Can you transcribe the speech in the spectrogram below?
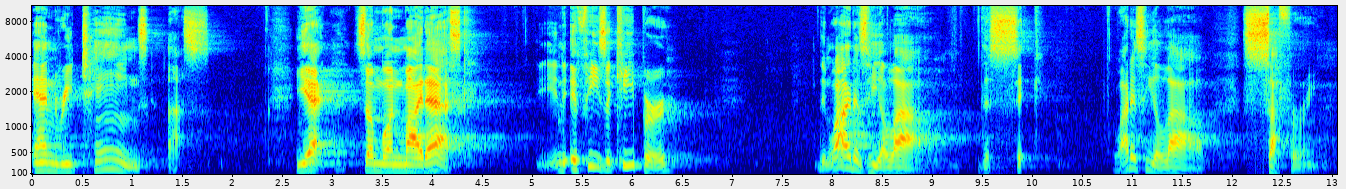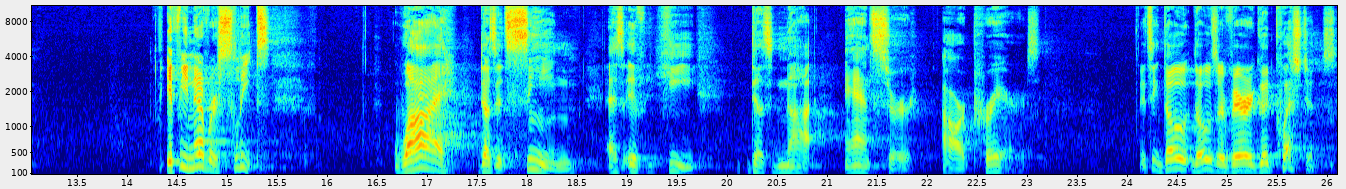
and retains us. Yet, someone might ask, if He's a keeper, then why does He allow the sick? Why does He allow suffering? If He never sleeps, why does it seem as if He does not answer our prayers? And see, those are very good questions.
